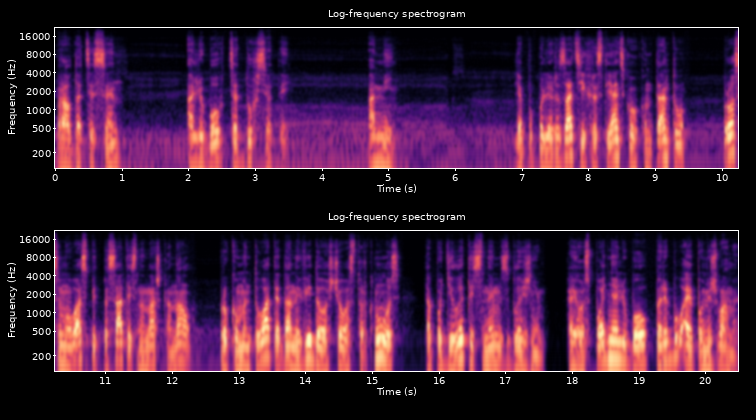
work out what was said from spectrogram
правда це Син, а любов це Дух Святий. Амінь. Для популяризації християнського контенту просимо вас підписатись на наш канал, прокоментувати дане відео, що вас торкнулось, та поділитись ним з ближнім. Хай Господня любов перебуває поміж вами.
